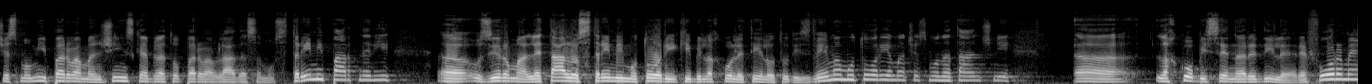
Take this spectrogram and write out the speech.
Če smo mi prva manjšinska, je bila to prva vlada samo s tremi partnerji, uh, oziroma letalo s tremi motorji, ki bi lahko letelo tudi z dvema motorjema, če smo natančni. Uh, lahko bi se naredile reforme,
